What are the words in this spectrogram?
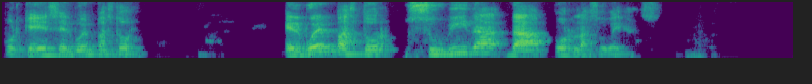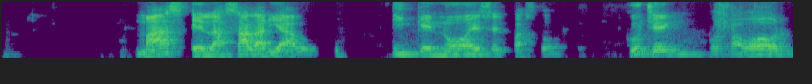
porque es el buen pastor. El buen pastor su vida da por las ovejas más el asalariado y que no es el pastor. Escuchen, por favor,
